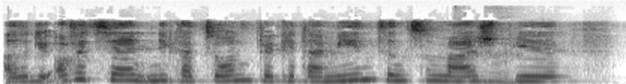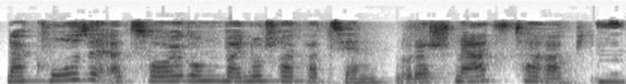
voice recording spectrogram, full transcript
Also die offiziellen Indikationen für Ketamin sind zum Beispiel Narkoseerzeugung bei Notfallpatienten oder Schmerztherapie.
